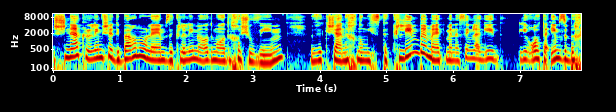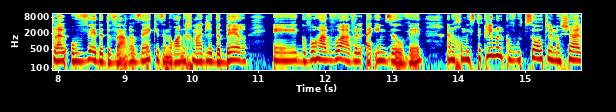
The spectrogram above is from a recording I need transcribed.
שני הכללים שדיברנו עליהם זה כללים מאוד מאוד חשובים, וכשאנחנו מסתכלים באמת, מנסים להגיד, לראות האם זה בכלל עובד הדבר הזה, כי זה נורא נחמד לדבר אה, גבוהה גבוהה, אבל האם זה עובד? אנחנו מסתכלים על קבוצות, למשל,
